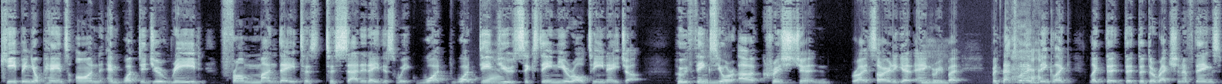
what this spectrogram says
keeping your pants on. And what did you read from Monday to, to Saturday this week? What what did yeah. you, 16 year old teenager who thinks mm-hmm. you're a Christian, right? Sorry to get angry, mm-hmm. but but that's what I think like like the, the the direction of things,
